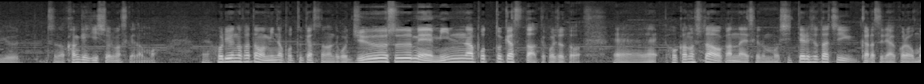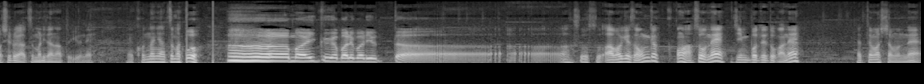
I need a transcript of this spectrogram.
いうその感激しておりますけども、え保留の方もみんなポッドキャスターなんでこれ十数名みんなポッドキャスターってこれちょっと、えー、他の人は分かんないですけども知ってる人たちからすればこれ面白い集まりだなというね、えこんなに集まっておあマイクがバリバリ言った。あ、そうそう。あ、マキさん音楽、あ、そうね。ジンポテとかね。やってましたもんね。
